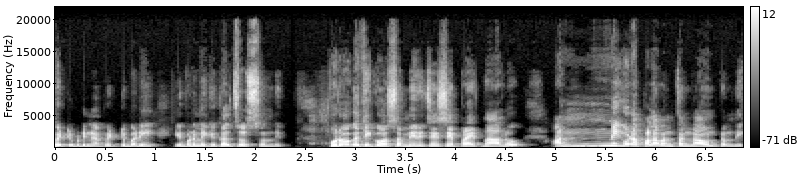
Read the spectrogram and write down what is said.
పెట్టుబడిన పెట్టుబడి ఇప్పుడు మీకు కలిసి వస్తుంది. పురోగతి కోసం మీరు చేసే ప్రయత్నాలు అన్నీ కూడా ఫలవంతంగా ఉంటుంది.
